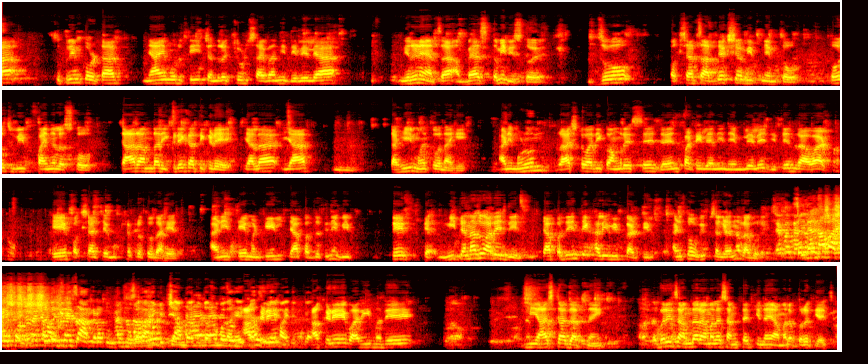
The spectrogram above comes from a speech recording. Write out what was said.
सुप्रीम कोर्टात न्यायमूर्ती चंद्रचूड साहेबांनी दिलेल्या निर्णयाचा अभ्यास कमी दिसतोय. जो पक्षाचा अध्यक्ष व्हीप नेमतो तोच व्हीप फायनल असतो. चार आमदार इकडे का तिकडे याला यात काही महत्त्व नाही. आणि म्हणून राष्ट्रवादी काँग्रेसचे जयंत पाटील यांनी नेमलेले जितेंद्र आव्हाड हे पक्षाचे मुख्य प्रतोद आहेत आणि ते म्हणतील त्या पद्धतीने व्हीप ते मी त्यांना जो आदेश देईन त्या पद्धतीने ते खाली व्हीप काढतील आणि तो व्हीप सगळ्यांना लागू राहील. आकडा. आकडेवारीमध्ये मी आज का जात नाही? बरेच आमदार आम्हाला सांगतात की नाही आम्हाला परत यायचं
